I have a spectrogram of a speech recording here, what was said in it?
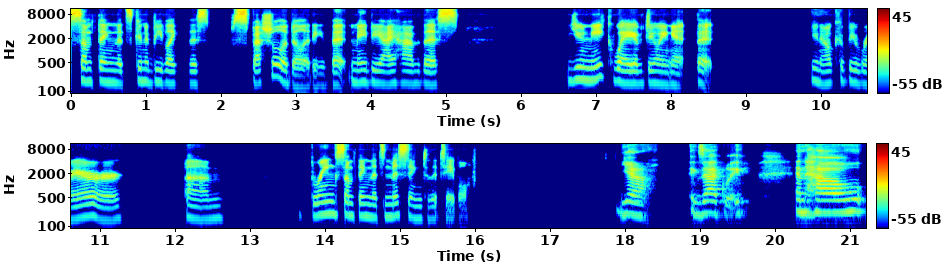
something that's going to be like this special ability that maybe i have this unique way of doing it that you know could be rare or um bring something that's missing to the table. Yeah exactly. And how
